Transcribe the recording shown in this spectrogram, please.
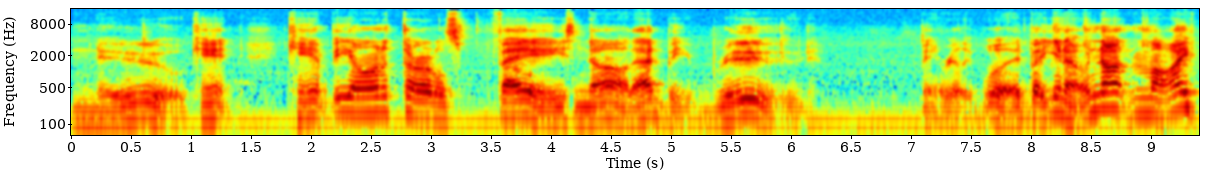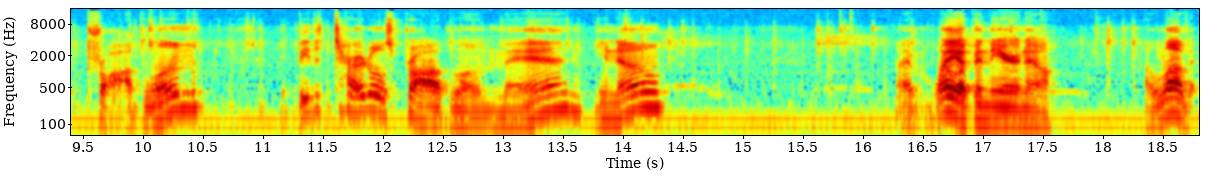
No, can't can't be on a turtle's face. No, that'd be rude. I mean, it really would, but you know, not my problem. It'd be the turtle's problem, man. You know? I'm way up in the air now. I love it.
